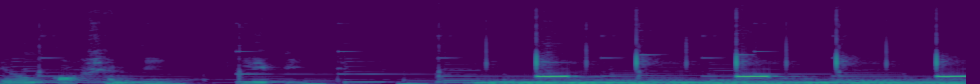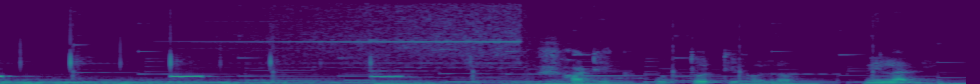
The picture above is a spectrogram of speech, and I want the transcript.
এবং অপশান ডি, লিপিড। সঠিক উত্তরটি হল মেলানিন।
